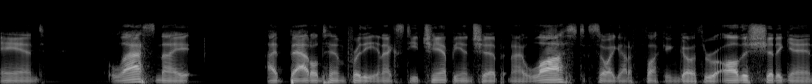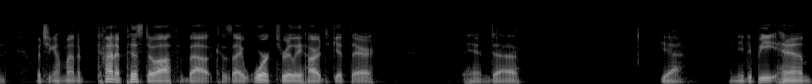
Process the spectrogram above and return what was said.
and last night I battled him for the NXT Championship and I lost, so I got to fucking go through all this shit again, which I'm kind of pissed off about because I worked really hard to get there, and uh, yeah, I need to beat him.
